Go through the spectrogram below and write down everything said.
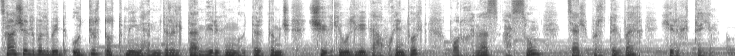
Цаашилбал бид өдөр тутмын амьдралдаа мэрэгэн удирдамж чиглүүлгийг авахын тулд Бурханаас асуун залбирдаг байх хэрэгтэй юм.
